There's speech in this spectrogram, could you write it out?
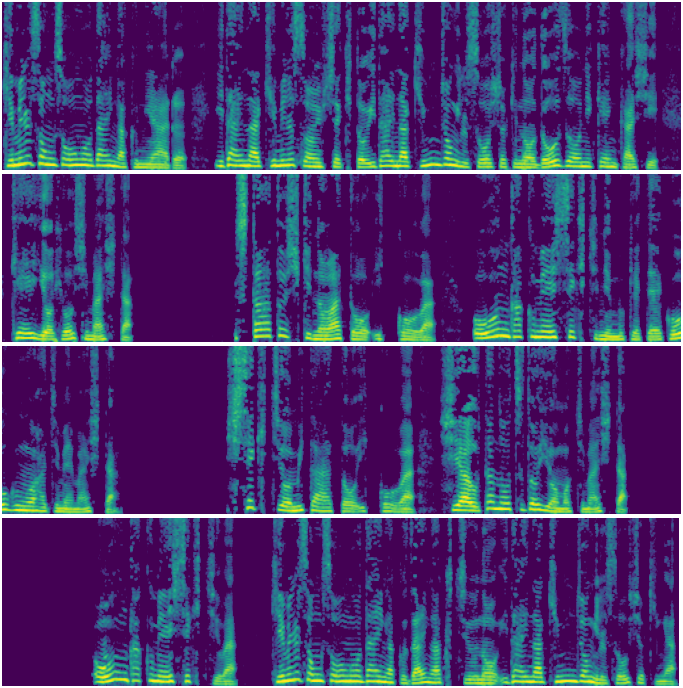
キミルソン総合大学にある偉大なキミルソン主席と偉大なキム・ジョギル総書記の銅像に献花し、敬意を表しました。スタート式の後、一行は、オウン革命史跡地に向けて行軍を始めました。史跡地を見た後、一行は詩や歌の集いを持ちました。オウン革命史跡地は、キミルソン総合大学在学中の偉大なキム・ジョギル総書記が、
